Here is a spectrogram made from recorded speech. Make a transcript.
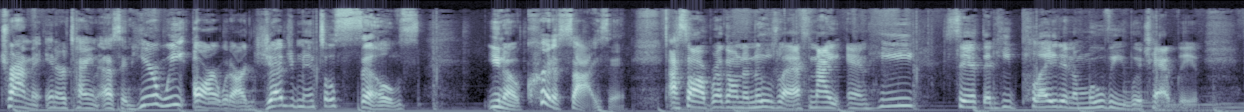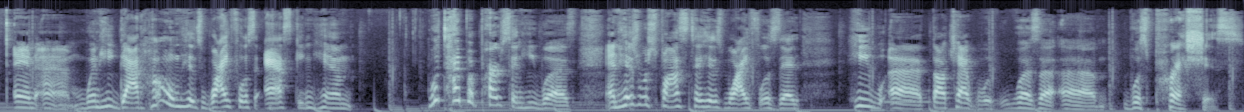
trying to entertain us, and here we are with our judgmental selves, you know, criticizing. I saw a brother on the news last night, and he said that he played in a movie with Chadwick, and um, when he got home, his wife was asking him what type of person he was. And his response to his wife was that he uh, thought Chad was a um, was precious,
